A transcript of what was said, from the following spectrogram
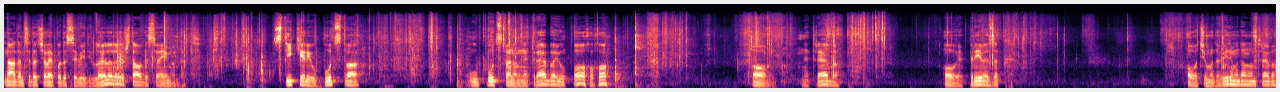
Nadam se da će lepo da se vidi. Lele, lele, šta ovdje sve ima, brate. Stikeri, uputstva. Uputstva nam ne trebaju. Ohoho. Ovo ne treba. Ovo je privezak. Ovo ćemo da vidimo da nam treba.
